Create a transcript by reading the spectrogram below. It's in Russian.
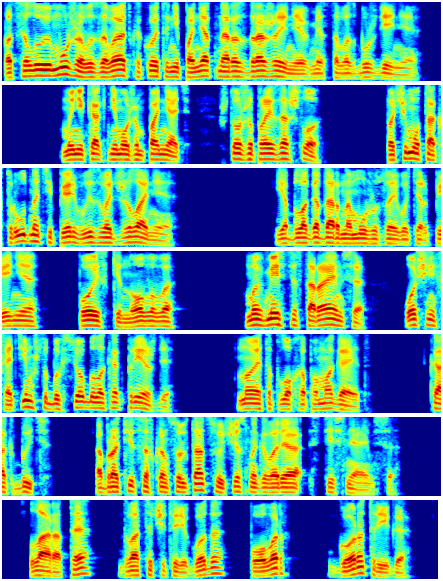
Поцелуи мужа вызывают какое-то непонятное раздражение вместо возбуждения. Мы никак не можем понять, что же произошло, почему так трудно теперь вызвать желание. Я благодарна мужу за его терпение, поиски нового. Мы вместе стараемся, очень хотим, чтобы все было как прежде. Но это плохо помогает. Как быть? Обратиться в консультацию, честно говоря, стесняемся. Лара Т., 24 года, повар, город Рига.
